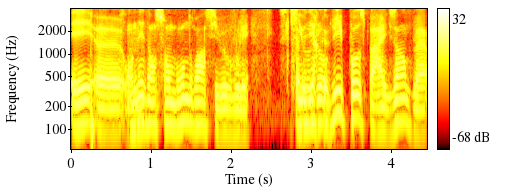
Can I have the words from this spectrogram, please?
et euh, on mhm. est dans son bon droit, si vous voulez. Ce qui aujourd'hui pose, par exemple,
